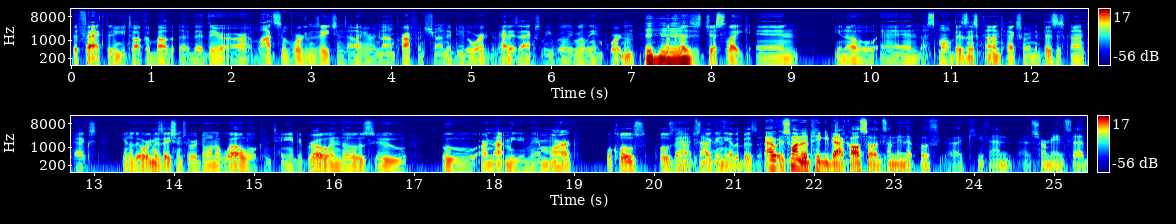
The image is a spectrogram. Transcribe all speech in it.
The fact that you talk about uh, that there are lots of organizations out here, nonprofits trying to do the work, that is actually really, really important mm-hmm. because just like in you know, in a small business context or in a business context, you know, the organizations who are doing it well will continue to grow, and those who who are not meeting their mark will close close down, yeah, just not, like any other business. I just wanted to piggyback also on something that both uh, Keith and uh, Sharmain said.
